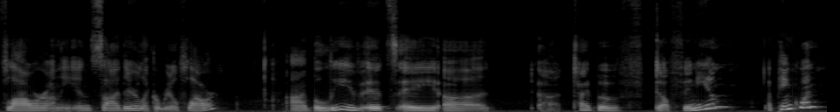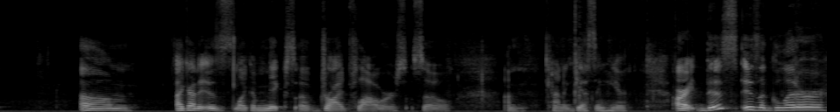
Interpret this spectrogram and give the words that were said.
flower on the inside there, like a real flower. I believe it's a uh, uh, type of delphinium, a pink one. Um, I got it as like a mix of dried flowers, so I'm kind of guessing here. All right, this is a glitter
